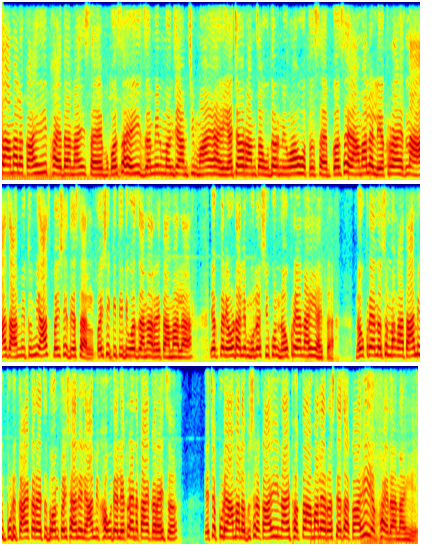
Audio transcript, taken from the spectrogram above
आम्हाला काही फायदा नाही साहेब. कसं आहे ही जमीन म्हणजे आमची माय आहे. याच्यावर आमचा उदरनिर्वाह होतो साहेब. कसं आहे आम्हाला लेकरं आहेत ना आज आम्ही तुम्ही आज पैसे देसाल. पैसे किती दिवस जाणार आहेत आम्हाला? एकतर एवढाले मुलं शिकून नोकऱ्या नाही आहेत. नोकऱ्या नसून मग आता आम्ही पुढे काय करायचं? दोन पैसे आलेले आम्ही खाऊ द्या लेकरांना काय करायचं? याच्यापुढे आम्हाला दुसरं काही नाही फक्त आम्हाला रस्त्याचा काही एक फायदा नाही. आहे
